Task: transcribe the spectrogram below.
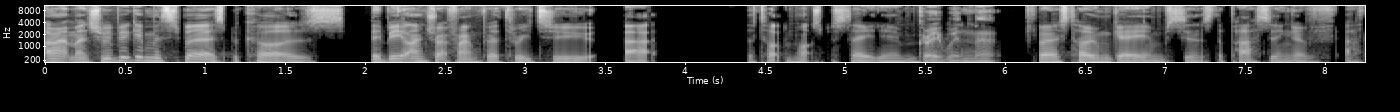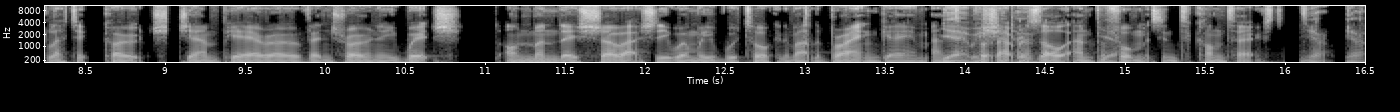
All right, man. Should we begin with Spurs because they beat Eintracht Frankfurt three two at the Tottenham Hotspur Stadium. Great win that. First home game since the passing of athletic coach Giampiero Ventrone, which on Monday's show, actually, when we were talking about the Brighton game and Yeah, to put that have. result and Yeah. performance into context, Yeah, yeah,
